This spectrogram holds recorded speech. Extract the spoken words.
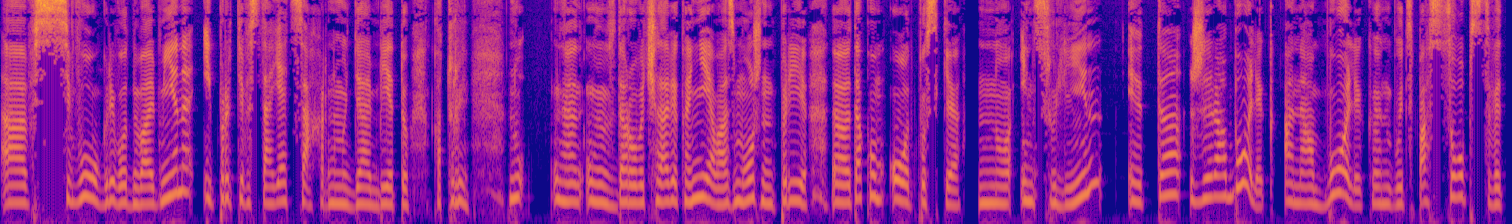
а, всего углеводного обмена и противостоять сахарному диабету, который, ну, э, у здорового человека невозможен при э, таком отпуске. Но инсулин это жироболик, анаболик, он будет способствовать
